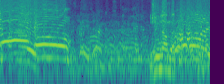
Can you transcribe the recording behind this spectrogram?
J'ai une arme maintenant.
